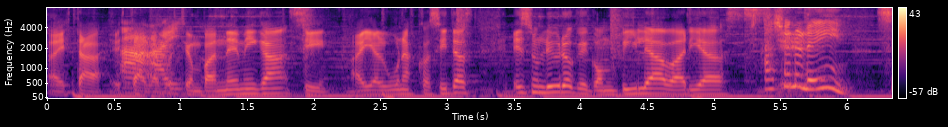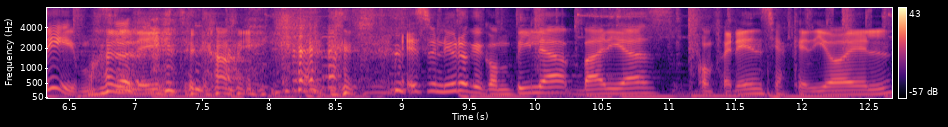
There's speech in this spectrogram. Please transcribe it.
ahí está, está ah, la cuestión pandémica. Sí, hay algunas cositas. Es un libro que compila varias. Ah, yo lo leí. Sí, vos lo leíste, Cami. es un libro que compila varias conferencias que dio él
